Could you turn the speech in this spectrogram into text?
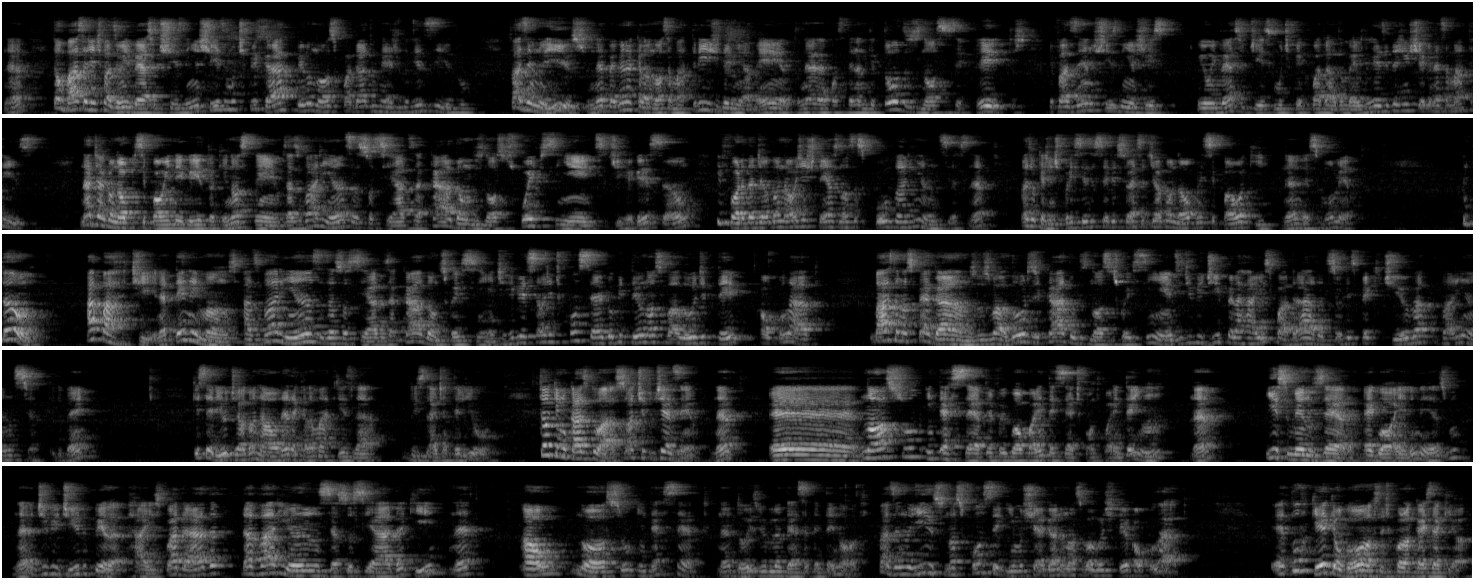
Né? Então, basta a gente fazer o inverso de x' x e multiplicar pelo nosso quadrado médio do resíduo. Fazendo isso, né, pegando aquela nossa matriz de delineamento, né, considerando que todos os nossos efeitos, e fazendo x' x e o inverso disso, que multiplica o quadrado médio do resíduo, a gente chega nessa matriz. Na diagonal principal em negrito aqui nós temos as variâncias associadas a cada um dos nossos coeficientes de regressão e fora da diagonal a gente tem as nossas covariâncias, né? Mas o que a gente precisa seria só essa diagonal principal aqui, né, nesse momento. Então, a partir, né, tendo em mãos as variâncias associadas a cada um dos coeficientes de regressão, a gente consegue obter o nosso valor de t calculado. Basta nós pegarmos os valores de cada um dos nossos coeficientes e dividir pela raiz quadrada de sua respectiva variância, tudo bem? Que seria o diagonal né, daquela matriz lá do slide anterior. Então, aqui no caso do A, só a título de exemplo, né? É, nosso interceptor foi igual a 47,41, né? Isso menos zero é igual a ele mesmo, né? dividido pela raiz quadrada da variância associada aqui né, ao nosso intercepto, né, 2,1079. Fazendo isso, nós conseguimos chegar no nosso valor de T calculado. É, por que, que eu gosto de colocar isso daqui? Ó,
